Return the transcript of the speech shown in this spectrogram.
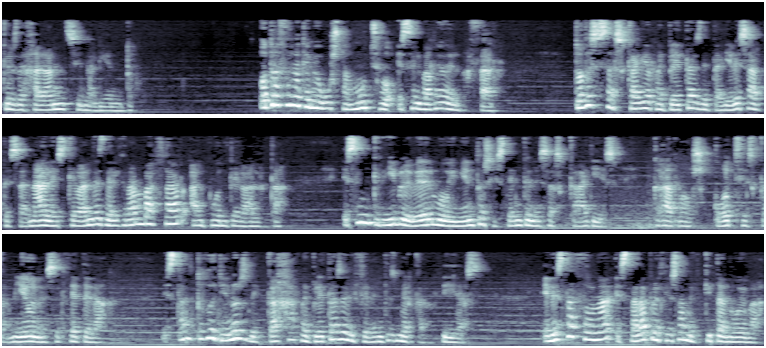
que os dejarán sin aliento. Otra zona que me gusta mucho es el barrio del Bazar. Todas esas calles repletas de talleres artesanales que van desde el Gran Bazar al Puente Galta. Es increíble ver el movimiento existente en esas calles, carros, coches, camiones, etc. Están todos llenos de cajas repletas de diferentes mercancías. En esta zona está la preciosa Mezquita Nueva,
